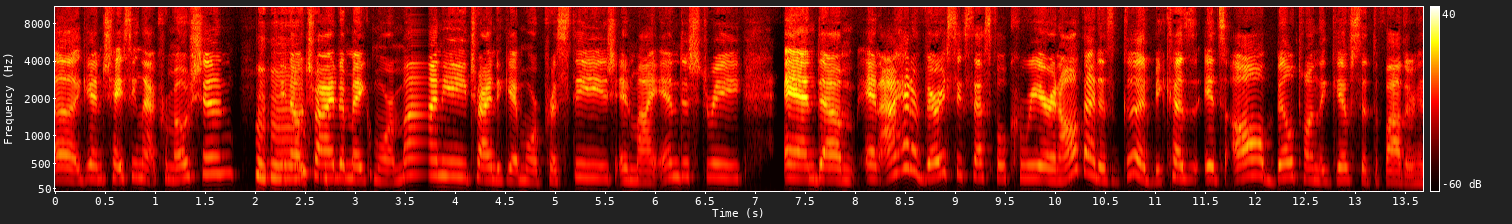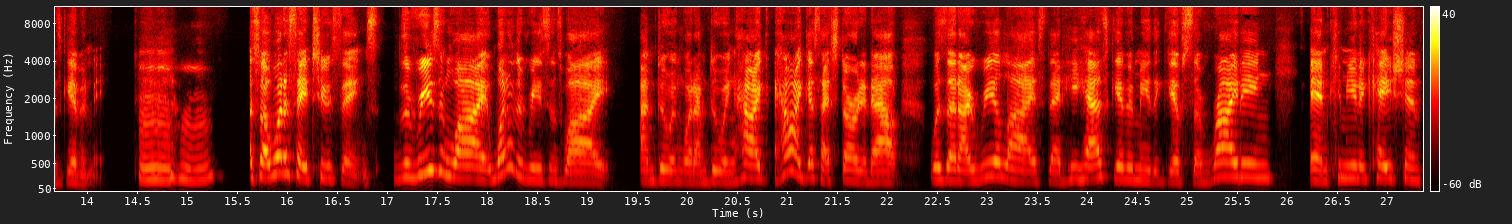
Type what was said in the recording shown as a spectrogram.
uh, again, chasing that promotion, mm-hmm. you know, mm-hmm. trying to make more money, trying to get more prestige in my industry. And um, and I had a very successful career, and all that is good because it's all built on the gifts that the Father has given me. Mm-hmm. So I want to say two things. The reason why, one of the reasons why I'm doing what I'm doing. How I how I guess I started out was that I realized that he has given me the gifts of writing and communication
